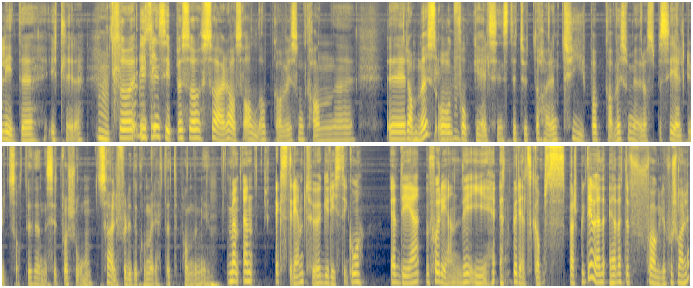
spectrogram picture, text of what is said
lide ytterligere. Mm. Så i prinsippet så, så, er det altså alle oppgaver som kan eh, rammes, og mm. Folkehelseinstituttet har en type oppgaver som gjør oss spesielt utsatt i denne situasjonen. Særlig fordi det kommer rett etter pandemien. Men en ekstremt høy risiko, er det forenlig i et beredskapsperspektiv? Er dette faglig forsvarlig?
